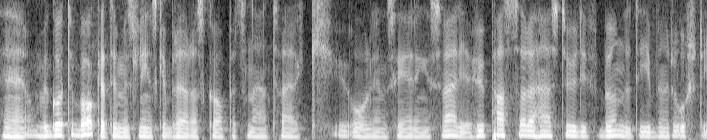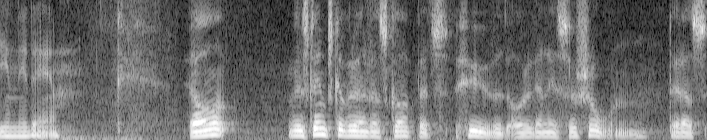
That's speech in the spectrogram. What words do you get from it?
Eh, om vi går tillbaka till Muslimska brödraskapets nätverk och organisering i Sverige. Hur passar det här studieförbundet Ibn Rushd in i det? Ja, Muslimska brödraskapets huvudorganisation, deras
